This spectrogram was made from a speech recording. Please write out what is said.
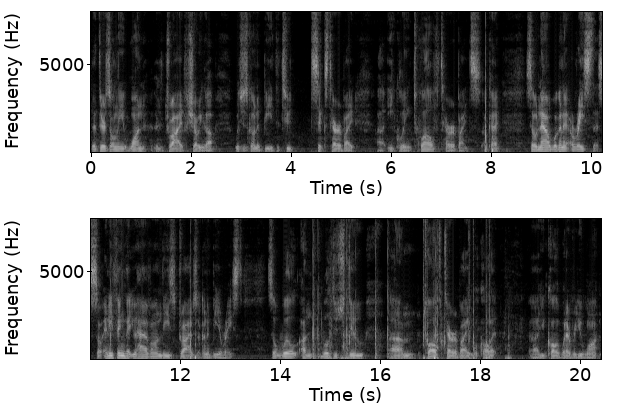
that there's only one drive showing up, which is going to be the two six terabyte uh, equaling 12 terabytes. Okay, so now we're going to erase this. So anything that you have on these drives are going to be erased. So we'll we'll just do um, 12 terabyte. We'll call it. Uh, you can call it whatever you want.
